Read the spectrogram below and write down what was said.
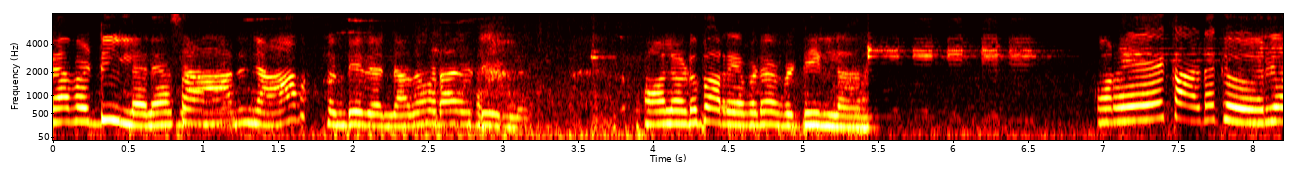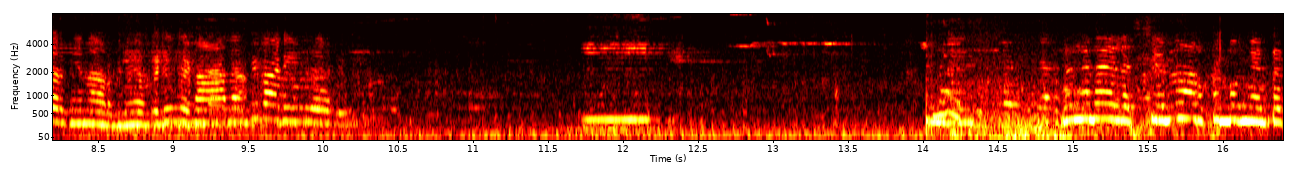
എവിടെ സാധനം? ഞാൻ ഞാൻ ഇല്ല ഓലോട് പറയാം ഇവിടെ എവിടെ ഇല്ല കൊറേ കട കേറി ഇറങ്ങി നടന്നു. എവിടെ ഇലക്ഷൻ നടക്കുമ്പോ ഇങ്ങനത്തെ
